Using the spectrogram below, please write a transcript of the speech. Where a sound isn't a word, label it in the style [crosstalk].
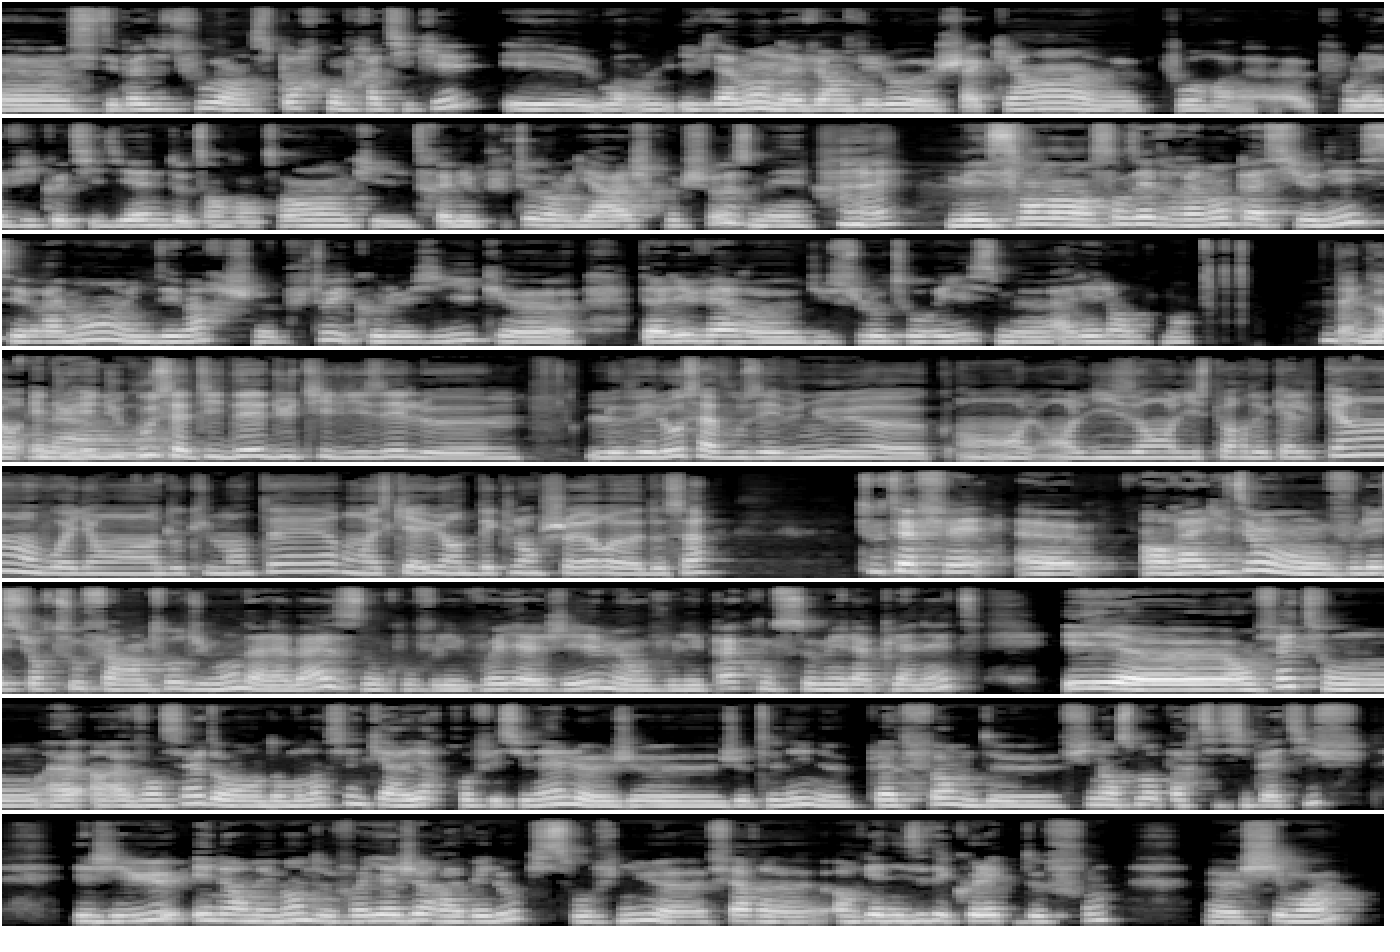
Euh, c'était pas du tout un sport qu'on pratiquait. Et bon, évidemment, on avait un vélo euh, chacun euh, pour, pour la vie quotidienne de temps en temps, qui traînait plutôt dans le garage qu'autre chose, mais, [laughs] mais sans, sans être vraiment passionné. C'est vraiment une démarche plutôt écologique d'aller vers du slow tourisme, aller lentement. D'accord. Et, et, du coup, cette idée d'utiliser le, le, vélo, ça vous est venu euh, en, en, lisant l'histoire de quelqu'un, en voyant un documentaire Est-ce qu'il y a eu un déclencheur euh, de ça? Tout à fait. Euh, en réalité, on voulait surtout faire un tour du monde à la base, donc on voulait voyager, mais on voulait pas consommer la planète. Et en fait, on, avant ça, dans, dans, mon ancienne carrière professionnelle, je, je tenais une plateforme de financement participatif et j'ai eu énormément de voyageurs à vélo qui sont venus euh, faire euh, organiser des collectes de fonds euh, chez moi.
